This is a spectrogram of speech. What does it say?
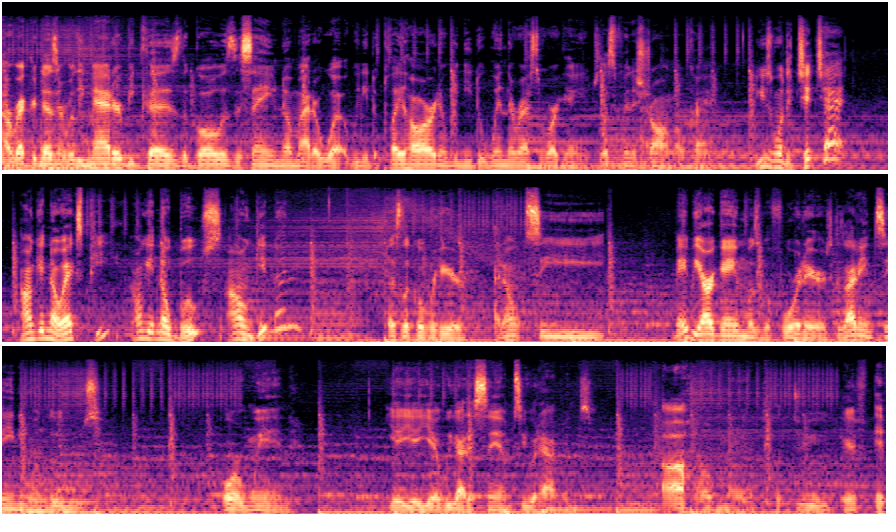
Our record doesn't really matter because the goal is the same no matter what. We need to play hard and we need to win the rest of our games. Let's finish strong, okay? You just want to chit chat? I don't get no XP. I don't get no boost. I don't get nothing. Let's look over here. I don't see. Maybe our game was before theirs because I didn't see anyone lose or win. Yeah, yeah, yeah. We got to sim. See what happens. Oh man dude, if if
